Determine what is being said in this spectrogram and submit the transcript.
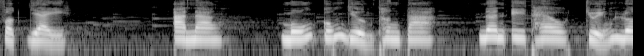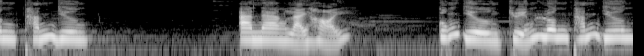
Phật dạy, A Nan, muốn cúng dường thân ta, nên y theo chuyển luân thánh dương. A Nan lại hỏi, cúng dường chuyển luân thánh dương,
